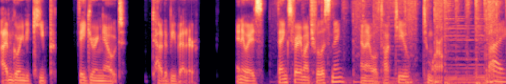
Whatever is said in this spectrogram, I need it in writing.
I'm going to keep figuring out how to be better. Anyways, thanks very much for listening, and I will talk to you tomorrow. Bye.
